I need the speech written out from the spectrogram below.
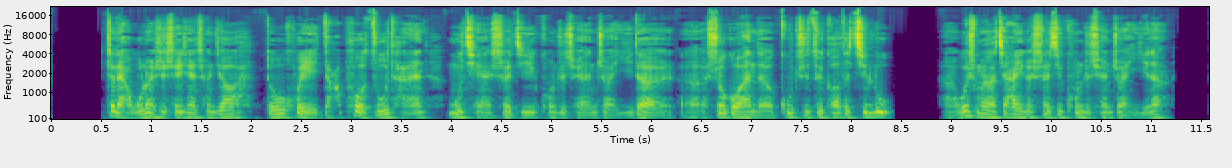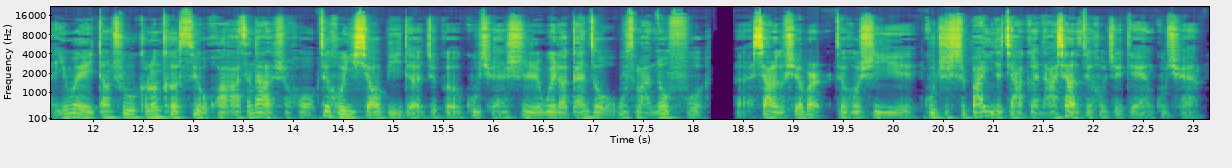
这俩无论是谁先成交啊，都会打破足坛目前涉及控制权转移的呃收购案的估值最高的记录啊。为什么要加一个涉及控制权转移呢？因为当初克伦克私有化阿森纳的时候，最后一小笔的这个股权是为了赶走乌斯马诺夫，呃下了个血本，最后是以估值十八亿的价格拿下了最后这点股权，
